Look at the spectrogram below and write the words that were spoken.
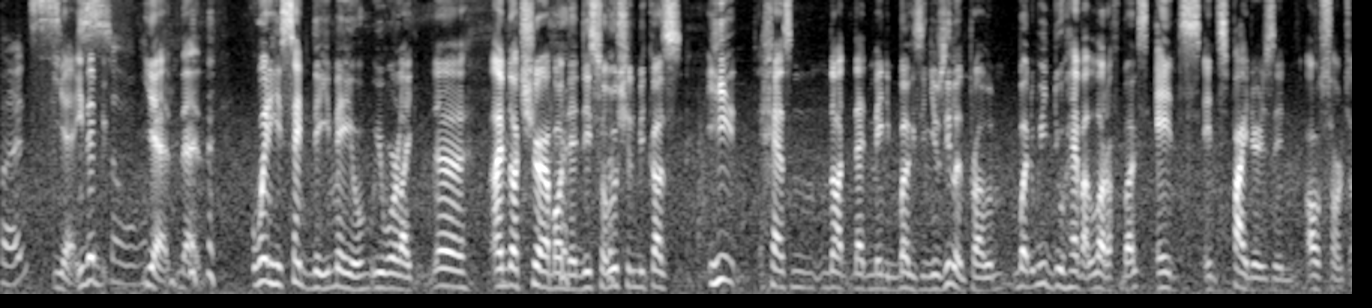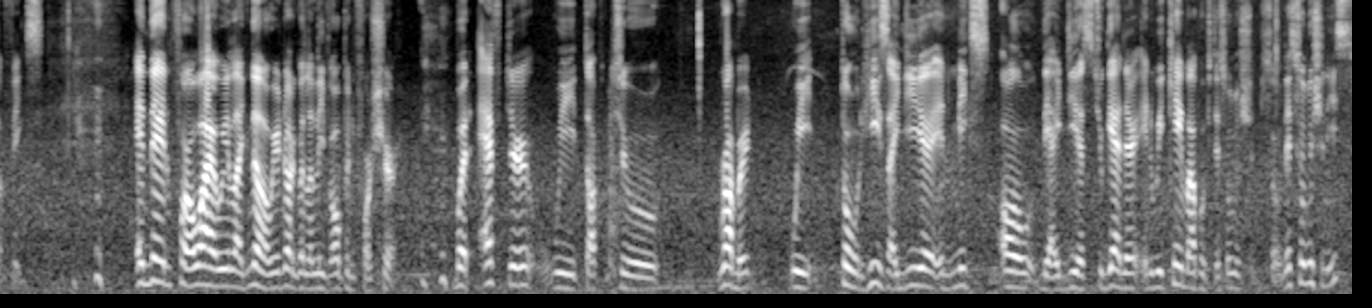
bugs. yeah in the so yeah that, when he sent the email we were like uh, i'm not sure about the, this solution because he has not that many bugs in new zealand problem but we do have a lot of bugs ants and spiders and all sorts of things. And then for a while we are like no we're not going to leave open for sure. But after we talked to robert we told his idea and mixed all the ideas together and we came up with the solution. So the solution is?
